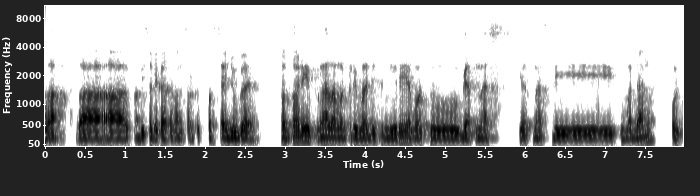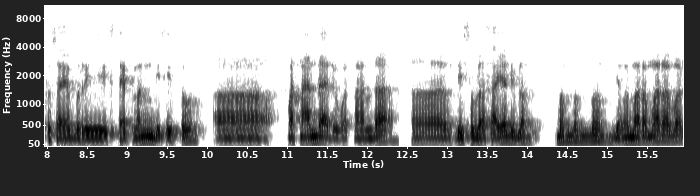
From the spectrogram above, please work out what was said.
nggak nggak uh, bisa dikatakan 100% juga ya. Contoh nih pengalaman pribadi sendiri ya waktu Gatnas Gatnas di Sumedang, waktu saya beri statement di situ, uh, Mas Nanda tuh Mas Nanda uh, di sebelah saya dibilang, bang bang bang jangan marah-marah bang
